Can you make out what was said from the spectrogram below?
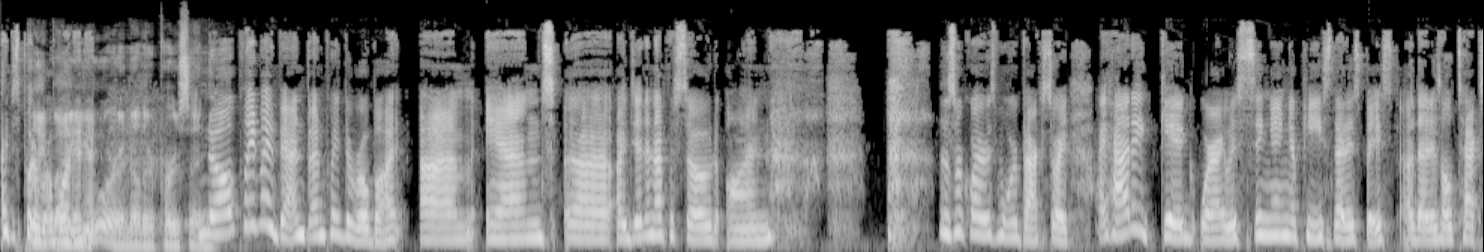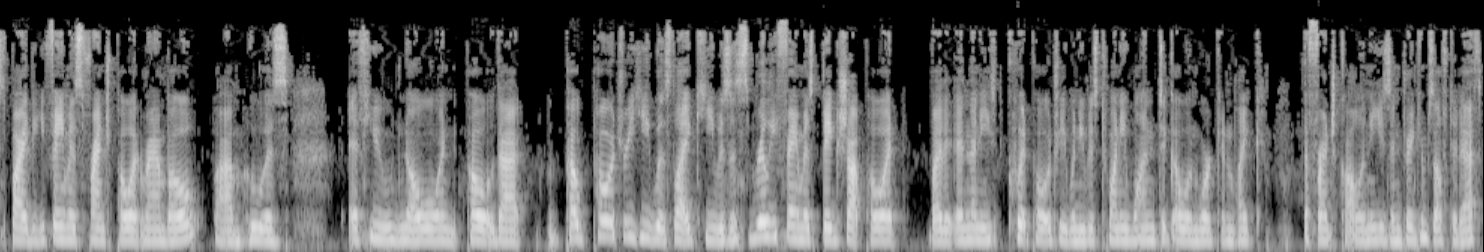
I just put a robot in you it. or another person? No, played by Ben. Ben played the robot. Um, and uh, I did an episode on. this requires more backstory. I had a gig where I was singing a piece that is based uh, that is all text by the famous French poet Rimbaud, um, who was, if you know and po that po- poetry, he was like he was this really famous big shot poet. By the, and then he quit poetry when he was 21 to go and work in like the French colonies and drink himself to death.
